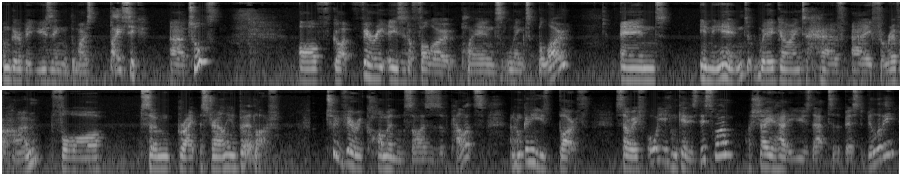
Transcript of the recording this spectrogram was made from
I'm going to be using the most basic uh, tools. I've got very easy to follow plans linked below and in the end we're going to have a forever home for some great Australian bird life. Two very common sizes of pallets and I'm going to use both. So if all you can get is this one, I'll show you how to use that to the best ability.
